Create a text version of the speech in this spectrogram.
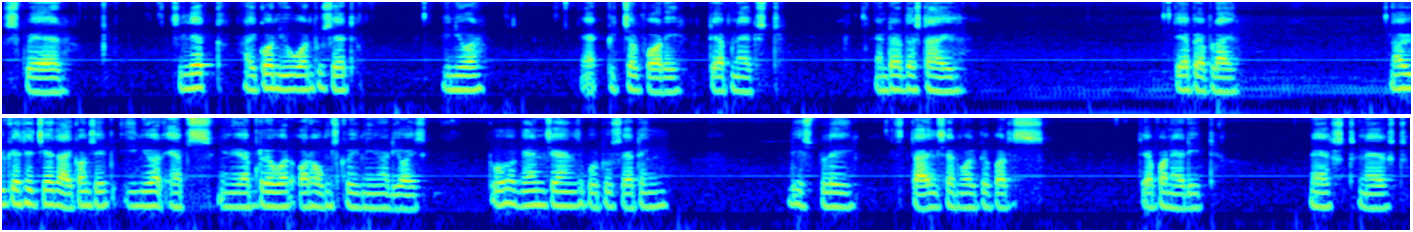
square. Select icon you want to set in your Pixel 4a tap next. Enter the style. Tap apply. Now you can see change icon shape in your apps in your app drawer or home screen in your device. To again change go to setting display styles and wallpapers. Tap on edit. Next next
